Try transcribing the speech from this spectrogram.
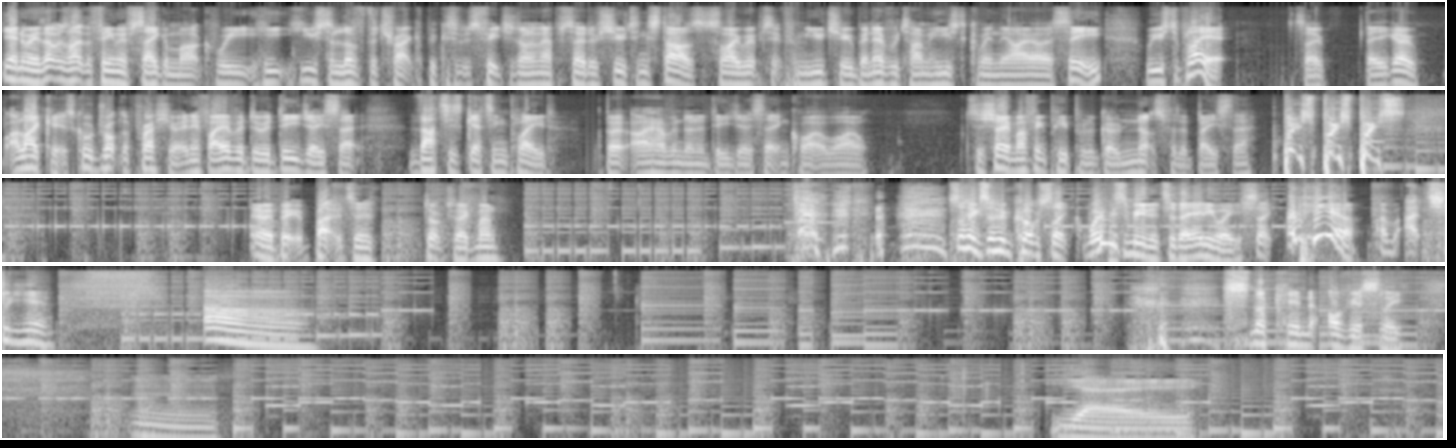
Yeah, anyway, that was like the theme of Sega Mark. We he, he used to love the track because it was featured on an episode of Shooting Stars. So I ripped it from YouTube, and every time he used to come in the IRC, we used to play it. So there you go. I like it. It's called Drop the Pressure, and if I ever do a DJ set, that is getting played. But I haven't done a DJ set in quite a while. It's a shame. I think people would go nuts for the bass there. Bass, bass, bass. Anyway, back- to Doctor Eggman. Sonic's own cop's like, where is Mina today anyway? She's like, I'm here! I'm actually here. Oh. Snuck in, obviously. Hmm. Yay.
